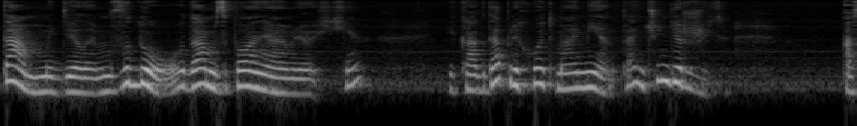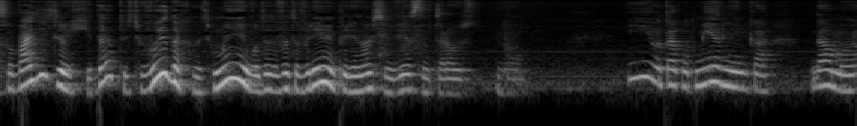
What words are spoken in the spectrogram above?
Там мы делаем вдох, да, мы заполняем легкие. И когда приходит момент, да, ничего не держите, освободить легкие, да, то есть выдохнуть, мы вот в это время переносим вес на вторую ногу. И вот так вот медленненько, да, мы,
